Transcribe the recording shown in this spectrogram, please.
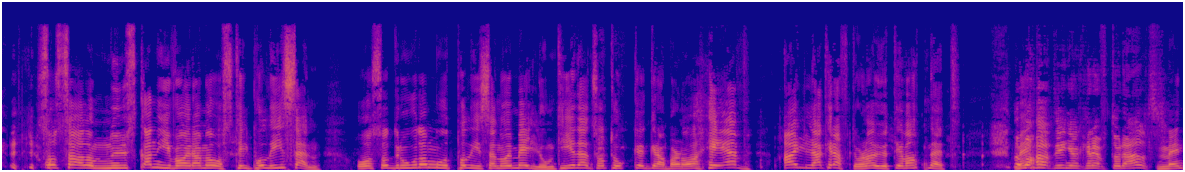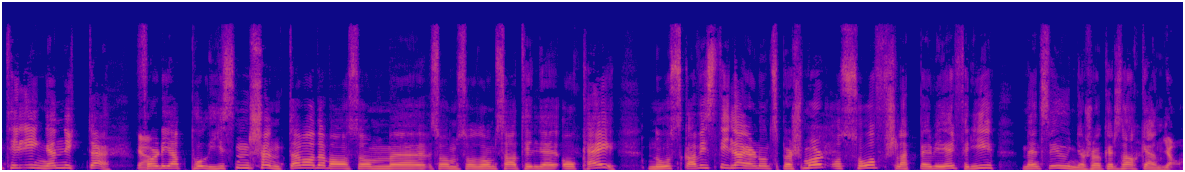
Så sa de nå skal ni være med oss til polisen. Og så dro de mot polisen, og i mellomtiden så tok grabberne og hev alle kreftorna ut i vannet. De Men- hadde ingen krefter alls. Men til ingen nytte, Ja. fordi at polisen skjønte hva det var som, eh, som Så de sa til deg. OK, nå skal vi stille her noen spørsmål, og så slipper vi dere fri mens vi undersøker saken. Ja,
